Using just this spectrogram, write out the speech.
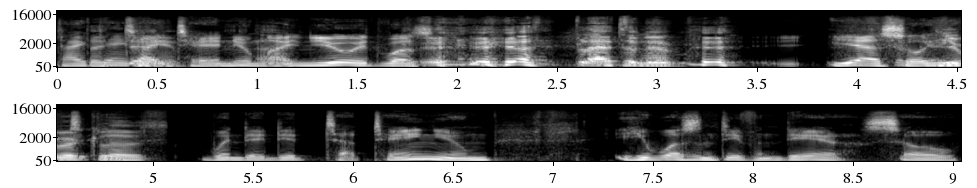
Titanium. Titanium. I knew it was. platinum. Yeah, so he you were close. when they did titanium, he wasn't even there. So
